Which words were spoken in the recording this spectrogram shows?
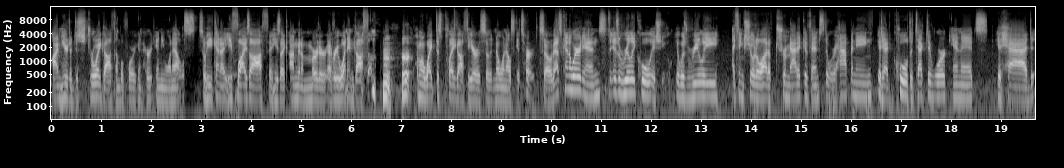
I'm here to destroy Gotham before it can hurt anyone else. So he kind of he flies off and he's like, I'm gonna murder everyone in Gotham. Hmm, I'm gonna wipe this plague off the earth so that no one else gets hurt. So that's kind of where it ends. It is a really cool issue. It was really I think showed a lot of traumatic events that were happening. It had cool detective work in it. It had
